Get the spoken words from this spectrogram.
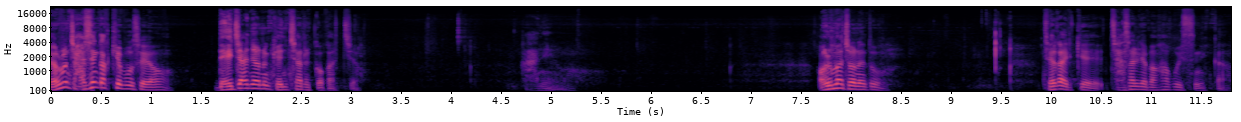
여러분 잘 생각해 보세요. 내 자녀는 괜찮을 것 같죠? 아니요. 얼마 전에도 제가 이렇게 자살 예방하고 있으니까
